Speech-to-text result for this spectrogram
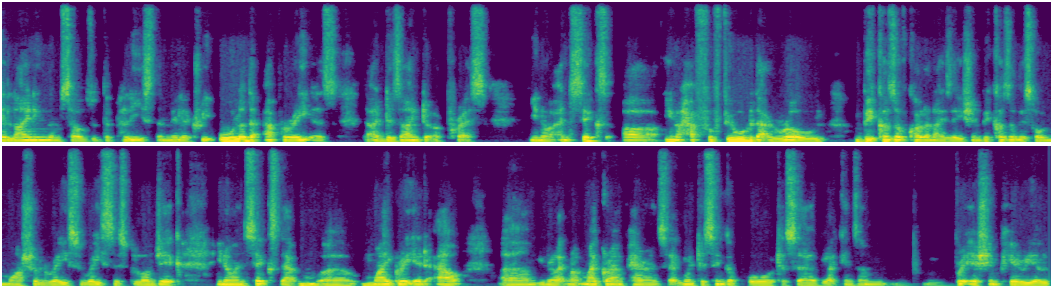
aligning themselves with the police, the military, all of the apparatus that are designed to oppress you know and Sikhs are you know have fulfilled that role because of colonization because of this whole martial race racist logic you know and Sikhs that uh, migrated out um, you know like my, my, grandparents that went to singapore to serve like in some british imperial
